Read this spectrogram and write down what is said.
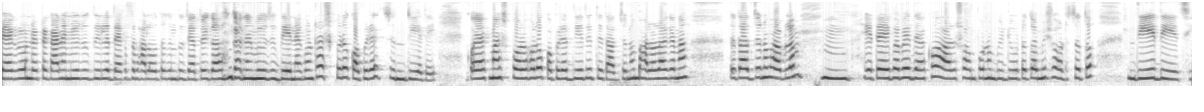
ব্যাকগ্রাউন্ড একটা গানের মিউজিক দিলে দেখতে ভালো হতো। কিন্তু যাতে গানের মিউজিক দিই না এখন ঠাস করে কপিরাইট দিয়ে দেয় কয়েক মাস পরে হলো কপিরাইট দিয়ে দিতে, তার জন্য ভালো লাগে না। তো তার জন্য ভাবলাম এটা এইভাবে দেখো। আর সম্পূর্ণ ভিডিওটা তো আমি শর্টসে তো দিয়ে দিয়েছি।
